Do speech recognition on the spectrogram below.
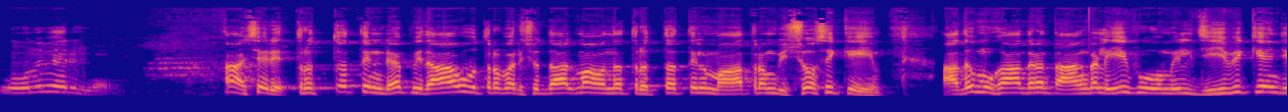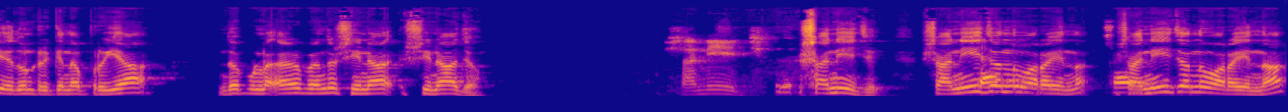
മൂന്ന് പേരില്ലേ? ആ ശരി. തൃത്വത്തിന്റെ പിതാവ് പുത്ര പരിശുദ്ധാത്മാവ് എന്ന തൃത്വത്തിൽ മാത്രം വിശ്വസിക്കുകയും അത് മുഖാന്തരം താങ്കൾ ഈ ഭൂമിയിൽ ജീവിക്കുകയും ചെയ്തുകൊണ്ടിരിക്കുന്ന പ്രിയ എന്തോ പിള്ള എന്തോ ഷിനാ ഷിനാജോ? ഷനീജ്. ഷനീജ്. ഷനീജ് എന്ന് പറയുന്ന ഷനീജ്. എന്ന് പറയുന്ന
